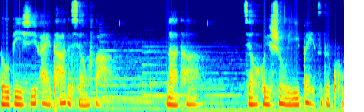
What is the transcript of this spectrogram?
都必须爱他的想法，那他将会受一辈子的苦。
